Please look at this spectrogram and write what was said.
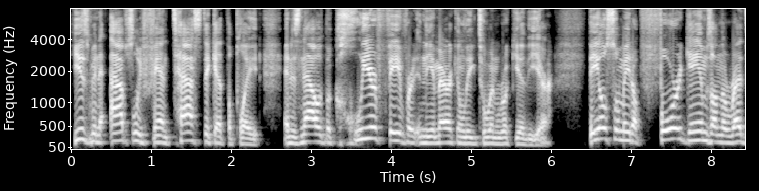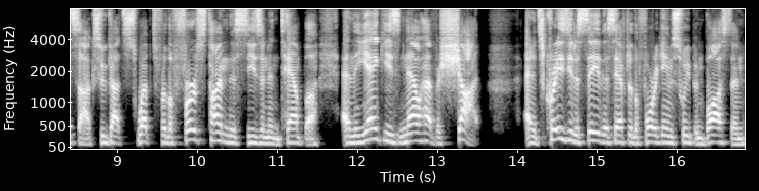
He has been absolutely fantastic at the plate and is now the clear favorite in the American League to win Rookie of the Year. They also made up four games on the Red Sox, who got swept for the first time this season in Tampa. And the Yankees now have a shot and it's crazy to say this after the four game sweep in Boston,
